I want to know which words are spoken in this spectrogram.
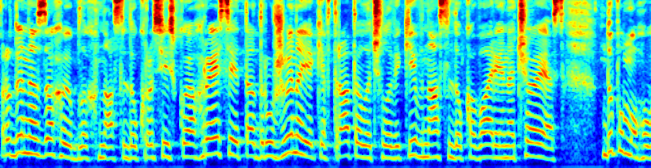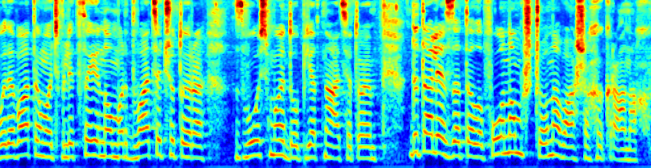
родини загиблих внаслідок російської агресії та дружини, які втратили чоловіків внаслідок аварії на ЧАЕС. Допомогу видаватимуть в ліцеї номер 24 з 8 до 15. Деталі за телефоном, що на ваших екранах.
